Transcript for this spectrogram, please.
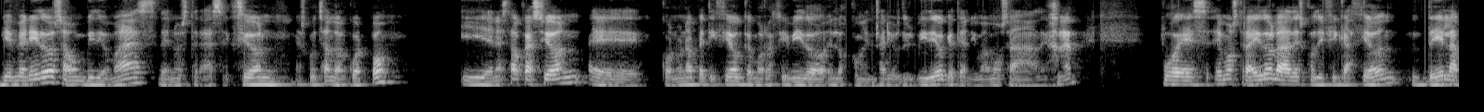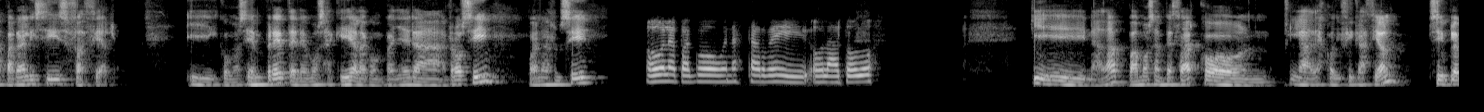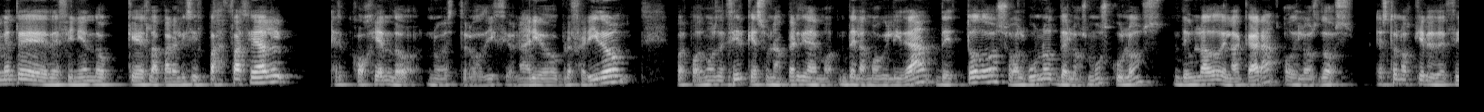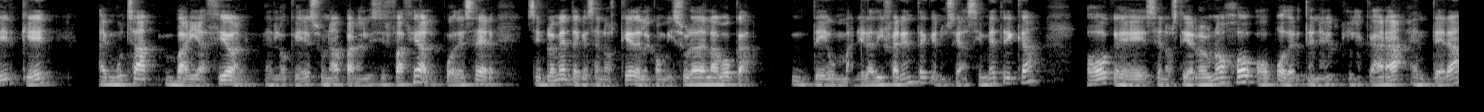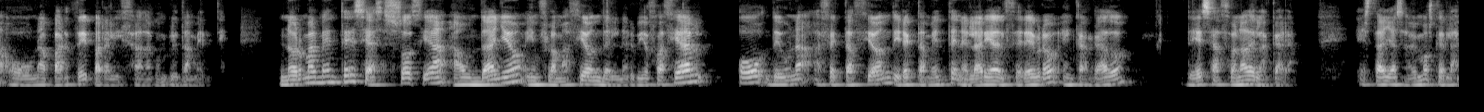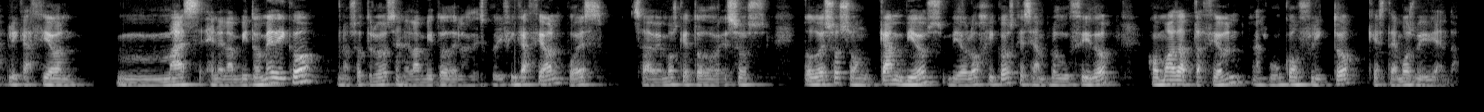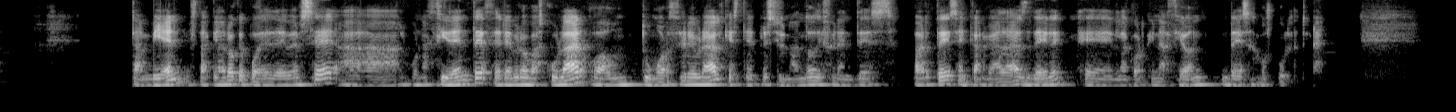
Bienvenidos a un vídeo más de nuestra sección Escuchando al Cuerpo y en esta ocasión eh, con una petición que hemos recibido en los comentarios del vídeo que te animamos a dejar pues hemos traído la descodificación de la parálisis facial y como siempre tenemos aquí a la compañera Rosy. Buenas Rosy. Hola Paco, buenas tardes y hola a todos. Y nada, vamos a empezar con la descodificación Simplemente definiendo qué es la parálisis facial, escogiendo nuestro diccionario preferido, pues podemos decir que es una pérdida de la movilidad de todos o algunos de los músculos de un lado de la cara o de los dos. Esto nos quiere decir que hay mucha variación en lo que es una parálisis facial. Puede ser simplemente que se nos quede la comisura de la boca de manera diferente, que no sea simétrica, o que se nos cierre un ojo o poder tener la cara entera o una parte paralizada completamente. Normalmente se asocia a un daño, inflamación del nervio facial o de una afectación directamente en el área del cerebro encargado de esa zona de la cara. Esta ya sabemos que es la explicación más en el ámbito médico. Nosotros en el ámbito de la descodificación pues sabemos que todo esos todo eso son cambios biológicos que se han producido como adaptación a algún conflicto que estemos viviendo. También está claro que puede deberse a algún accidente cerebrovascular o a un tumor cerebral que esté presionando diferentes partes encargadas de eh, la coordinación de esa musculatura.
